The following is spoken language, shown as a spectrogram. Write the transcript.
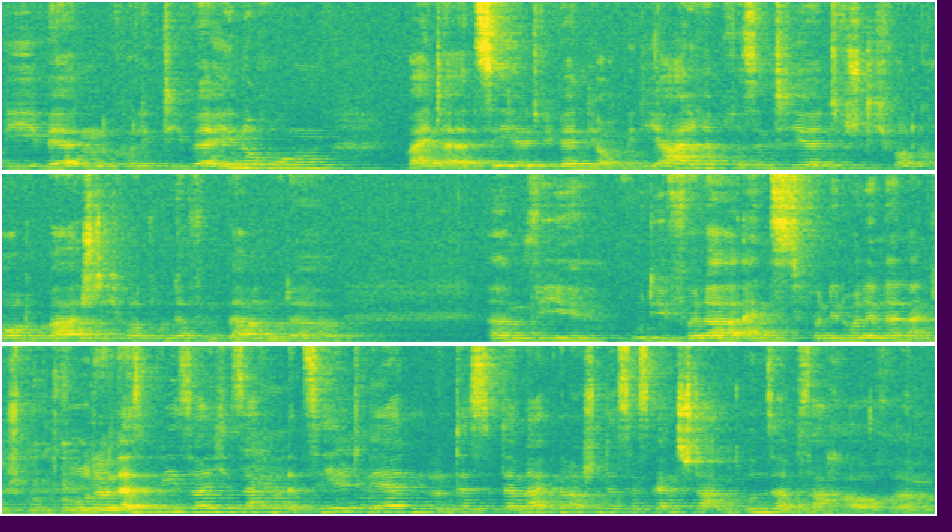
wie werden kollektive Erinnerungen weitererzählt, wie werden die auch medial repräsentiert. Stichwort Cordoba, Stichwort Wunder von Bern oder ähm, wie Rudi Völler einst von den Holländern angesprochen wurde. Und also wie solche Sachen erzählt werden. Und das, da merkt man auch schon, dass das ganz stark mit unserem Fach auch ähm,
